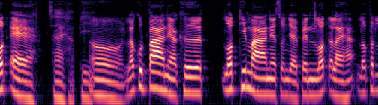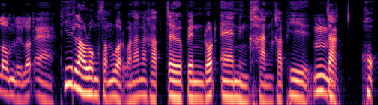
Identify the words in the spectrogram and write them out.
รถแอร์ใช่ครับพี่เออแล้วคุณป้าเนี่ยคือรถที่มาเนี่ยส่วนใหญ่เป็นรถอะไรฮะรถพัดลมหรือรถแอร์ที่เราลงสำรวจวันนั้นนะครับ เจอเป็นรถแอร์หนึ่งคันครับพี่อืมจากหก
